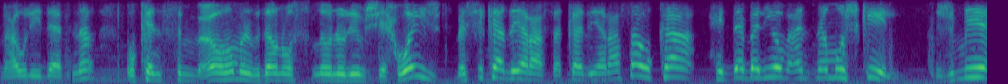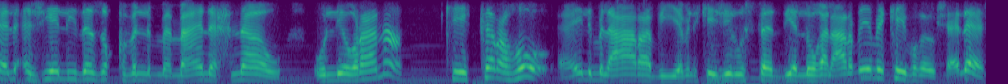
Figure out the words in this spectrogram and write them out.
مع وليداتنا وكنسمعوهم ونبداو نوصلوا لهم شي حوايج ماشي كدراسة كدراسة وك حيت دابا اليوم عندنا مشكل. جميع الأجيال اللي دازوا قبل معنا حنا واللي ورانا كيكرهوا علم العربية ملي كيجي الأستاذ ديال اللغة العربية ما كيبغيوش علاش؟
